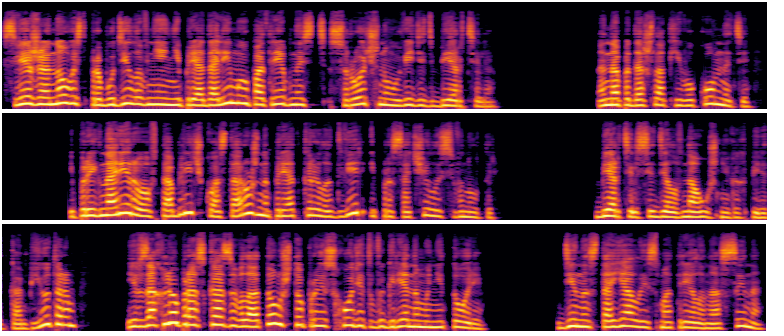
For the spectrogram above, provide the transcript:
Свежая новость пробудила в ней непреодолимую потребность срочно увидеть Бертеля. Она подошла к его комнате — и, проигнорировав табличку, осторожно приоткрыла дверь и просочилась внутрь. Бертель сидел в наушниках перед компьютером и взахлёб рассказывал о том, что происходит в игре на мониторе. Дина стояла и смотрела на сына,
